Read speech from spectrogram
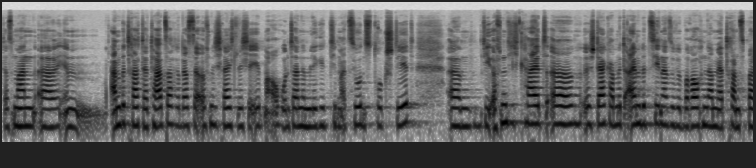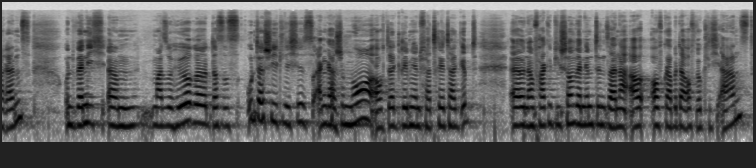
dass man äh, im Anbetracht der Tatsache, dass der öffentlich-rechtliche eben auch unter einem Legitimationsdruck steht, ähm, die Öffentlichkeit äh, stärker mit einbeziehen. Also wir brauchen da mehr Transparenz. Und wenn ich ähm, mal so höre, dass es unterschiedliches Engagement auch der Gremienvertreter gibt, äh, dann frage ich mich schon, wer nimmt denn seine Aufgabe da auch wirklich ernst?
